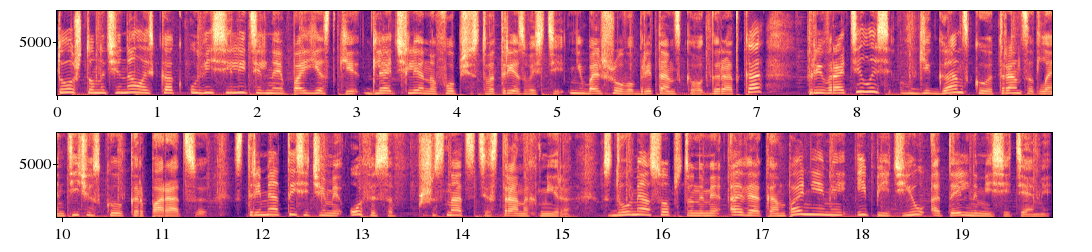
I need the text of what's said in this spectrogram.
То, что начиналось как увеселительные поездки для членов общества трезвости небольшого британского городка, превратилось в гигантскую трансатлантическую корпорацию с тремя тысячами офисов в 16 странах мира, с двумя собственными авиакомпаниями и пятью отельными сетями.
